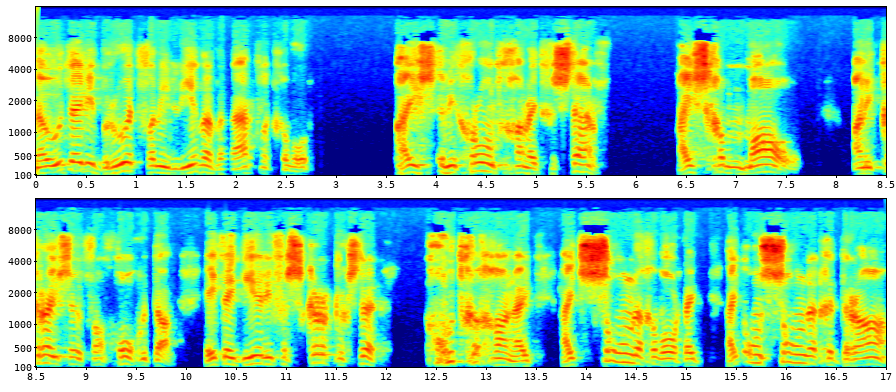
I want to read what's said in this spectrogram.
Nou hoe het hy die brood van die lewe werklik geword? Hy's in die grond gegaan, hy't gesterf. Hy's gemaal aan die kruishout van Golgotha het hy deur die verskriklikste goed gegaan. Hy hy het sonde geword. Hy hy het ons sonde gedra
